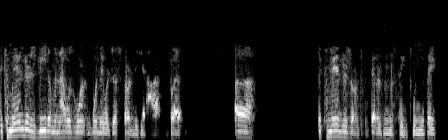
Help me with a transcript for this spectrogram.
the Commanders beat them, and that was one when they were just starting to get hot. But uh, the Commanders are better than the Saints when you think.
